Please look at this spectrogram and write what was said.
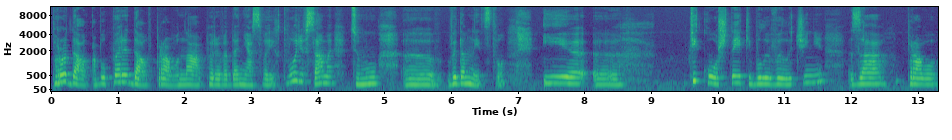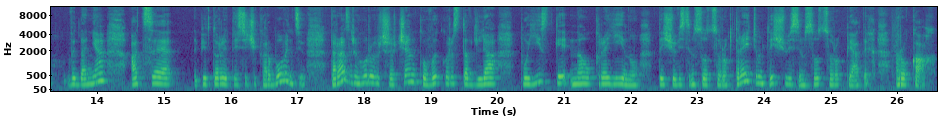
продав або передав право на переведення своїх творів саме цьому видавництву. І ті кошти, які були вилучені за право видання, а це півтори тисячі карбованців, Тарас Григорович Шевченко використав для поїздки на Україну в 1843-1845 роках.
